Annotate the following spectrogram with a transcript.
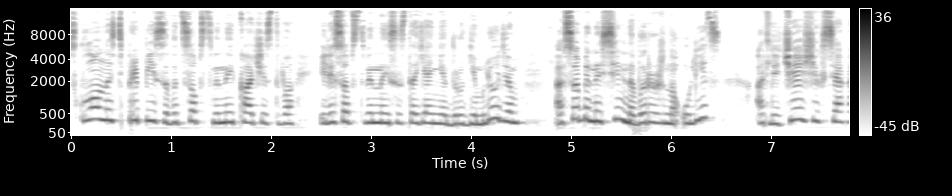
Склонность приписывать собственные качества или собственные состояния другим людям особенно сильно выражена у лиц, отличающихся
